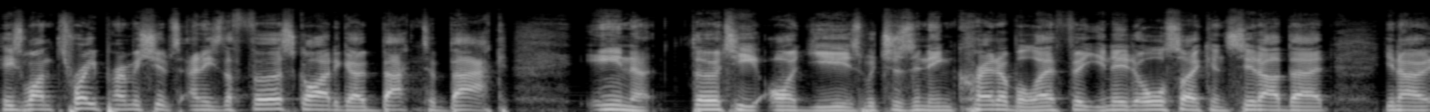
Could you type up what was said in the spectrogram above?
He's won three premierships and he's the first guy to go back to back in 30 odd years, which is an incredible effort. You need to also consider that, you know,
